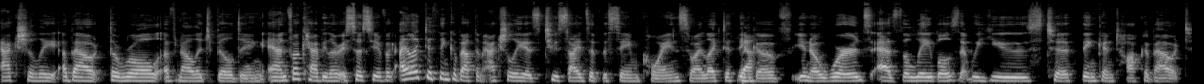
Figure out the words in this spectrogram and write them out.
actually about the role of knowledge building and vocabulary associated i like to think about them actually as two sides of the same coin. So i like to think yeah. of you know words as the labels that we use to think and talk about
